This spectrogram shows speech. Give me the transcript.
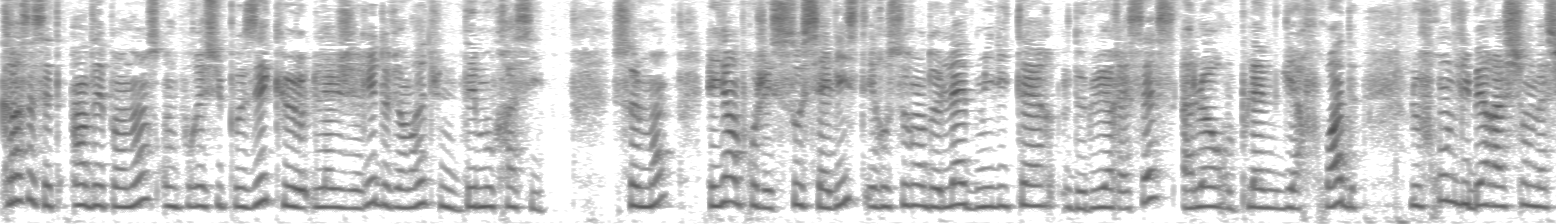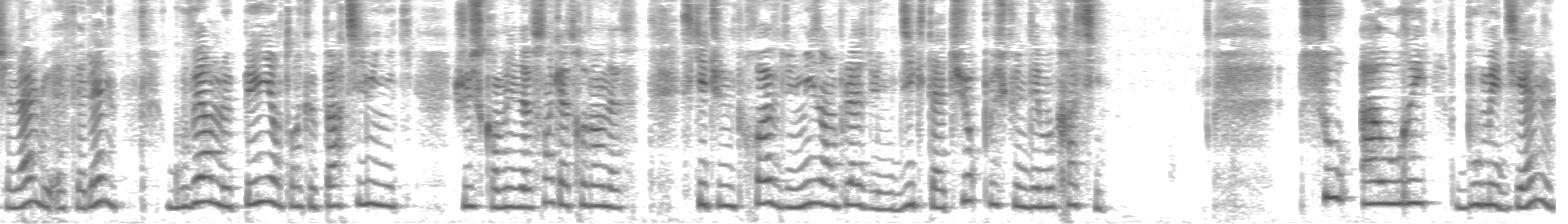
Grâce à cette indépendance, on pourrait supposer que l'Algérie deviendrait une démocratie. Seulement, ayant un projet socialiste et recevant de l'aide militaire de l'URSS, alors en pleine guerre froide, le Front de libération nationale, le FLN, gouverne le pays en tant que parti unique, jusqu'en 1989, ce qui est une preuve d'une mise en place d'une dictature plus qu'une démocratie. Sous Aouri Boumedienne,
